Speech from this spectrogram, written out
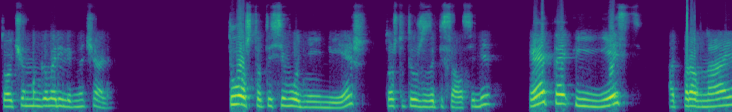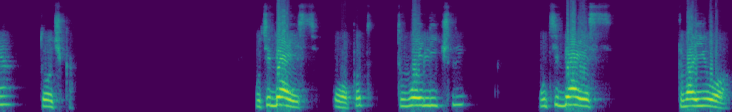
то, о чем мы говорили в начале. То, что ты сегодня имеешь, то, что ты уже записал себе, это и есть отправная точка. У тебя есть опыт твой личный, у тебя есть твое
